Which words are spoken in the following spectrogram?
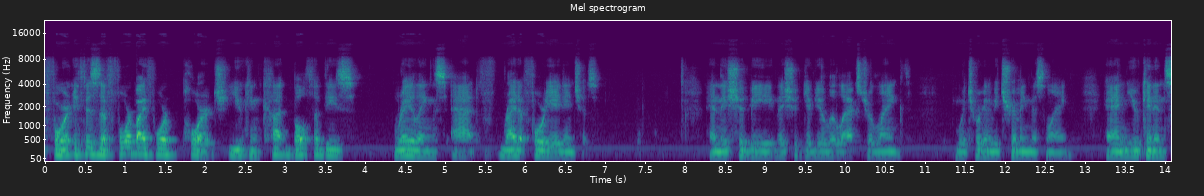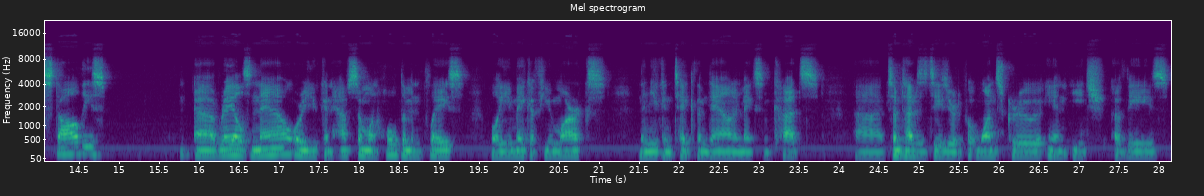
for if this is a 4x4 porch, you can cut both of these railings at right at 48 inches, and they should be they should give you a little extra length which we're going to be trimming this length. And you can install these uh, rails now or you can have someone hold them in place while you make a few marks. Then you can take them down and make some cuts. Uh, sometimes it's easier to put one screw in each of these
